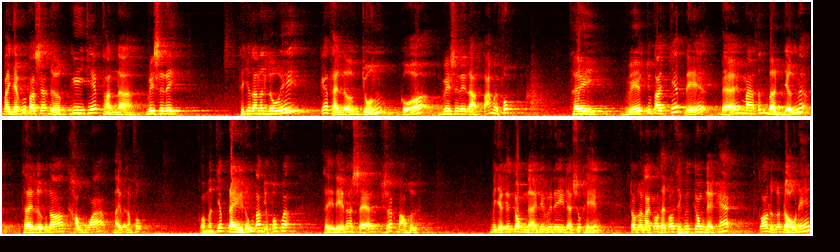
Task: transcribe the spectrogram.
bài giảng của ta sẽ được ghi chép thành ờ, uh, VCD thì chúng ta nên lưu ý cái thời lượng chuẩn của VCD là 80 phút. Thì việc chúng ta chép đĩa để mang tính bền vững á, thời lượng của nó không quá 75 phút. Còn mình chép đầy đúng 80 phút á, thì đĩa nó sẽ rất mau hư. Bây giờ cái công nghệ DVD đã xuất hiện trong tương lai có thể có thêm cái công nghệ khác, có được cái độ nén,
